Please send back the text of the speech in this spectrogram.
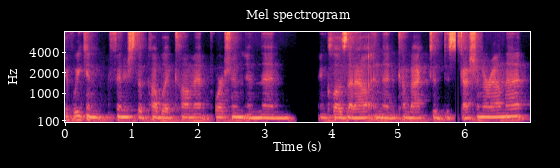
if we can finish the public comment portion and then, and close that out and then come back to discussion around that,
